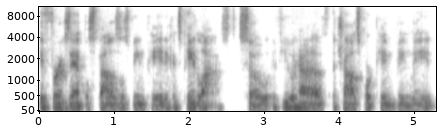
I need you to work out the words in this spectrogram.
if, for example, spousal is being paid, it gets paid last. So if you have a child support payment being made,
